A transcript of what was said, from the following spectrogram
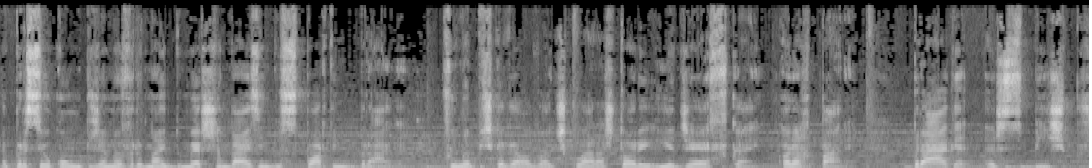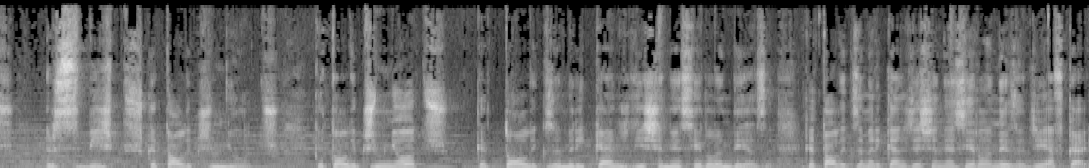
apareceu com um pijama vermelho do merchandising do Sporting de Braga. Foi uma piscadela de olhos clara a história e a JFK. Ora reparem, Braga, arcebispos. Arcebispos católicos minhotos. Católicos minhotos, católicos americanos de ascendência irlandesa. Católicos americanos de ascendência irlandesa, JFK.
